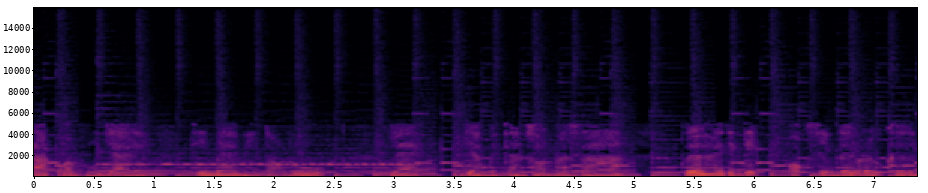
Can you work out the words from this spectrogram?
รักความห่วงใยที่แม่มีต่อลูก และยังเป็นการสอนภาษา เพื่อให้เด็กๆออกเสียงได้เร็วขึ้น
